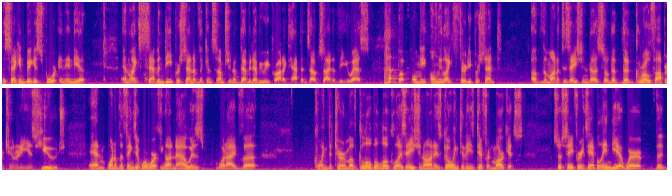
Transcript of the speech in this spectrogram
the second biggest sport in India, and like seventy percent of the consumption of WWE product happens outside of the U.S. but only only like thirty percent of the monetization does. So the the growth opportunity is huge, and one of the things that we're working on now is what I've uh, coined the term of global localization on is going to these different markets. So, say for example, India, where the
